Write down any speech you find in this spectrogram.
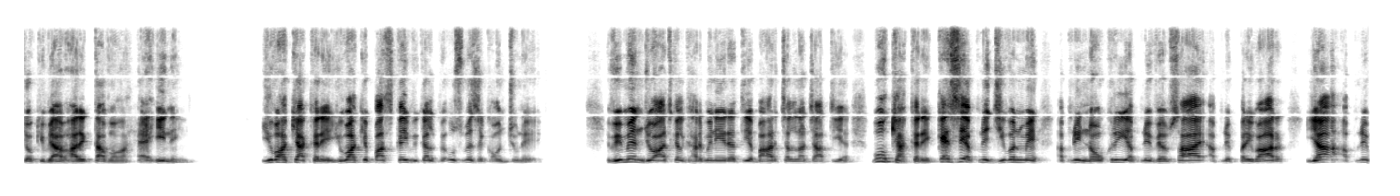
क्योंकि व्यावहारिकता वहाँ है ही नहीं। युवा क्या करे? युवा के पास कई विकल्प है, उसमें से कौन चुने? विमेन जो आजकल घर में नहीं रहती है, बाहर चलना चाहती है, वो क्या करे? कैसे अपने जीवन में अपनी नौकरी, अपने व्यवसाय, अपने परिवार या अपने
